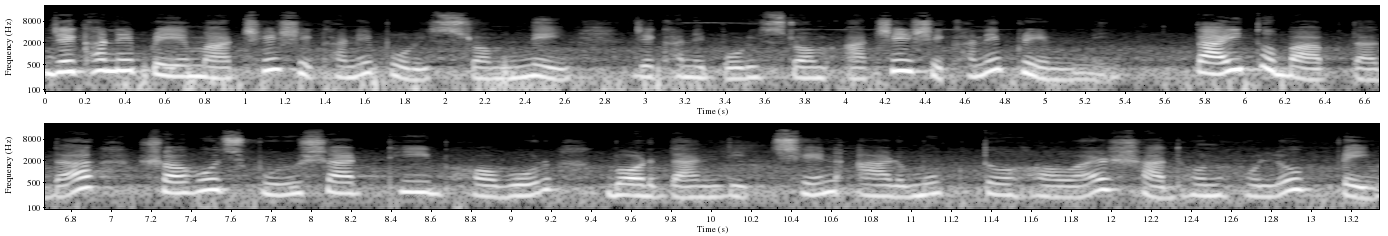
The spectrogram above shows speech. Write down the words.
যেখানে প্রেম আছে সেখানে পরিশ্রম নেই। যেখানে পরিশ্রম আছে সেখানে প্রেম নেই। তাই তো বাপ দাদা সহজ পুরুষার্থী ভবর বরদান দিচ্ছেন আর মুক্ত হওয়ার সাধন হলো প্রেম।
